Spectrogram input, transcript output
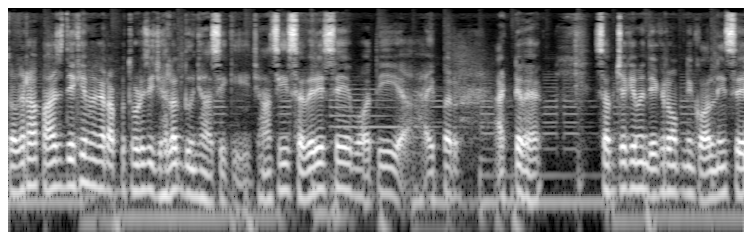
तो अगर आप आज देखें, मैं अगर आपको थोड़ी सी झलक दूँ झांसी की, झांसी सवेरे से बहुत ही हाइपर एक्टिव है। सब जगह मैं देख रहा हूँ, अपनी कॉलोनी से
